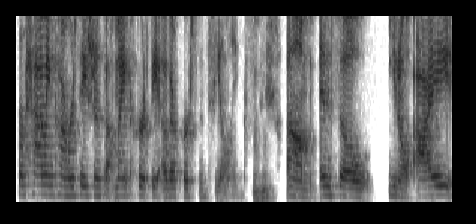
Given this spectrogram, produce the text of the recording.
from having conversations that might hurt the other person's feelings mm-hmm. um, and so you know i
